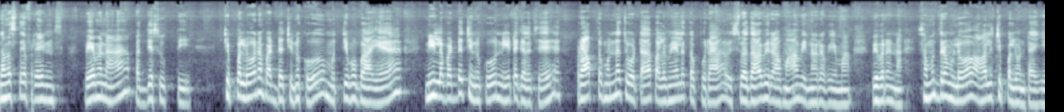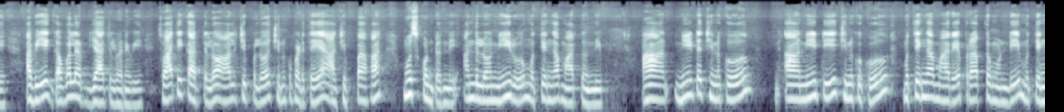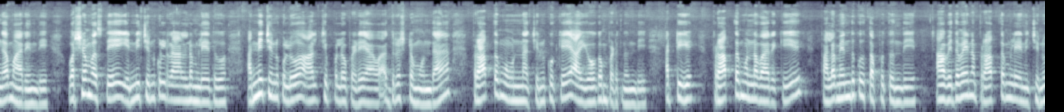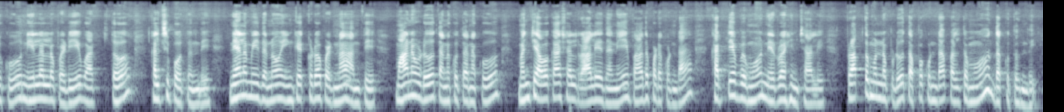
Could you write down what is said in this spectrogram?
నమస్తే ఫ్రెండ్స్. వేమన పద్య సూక్తి చిప్పలోన పడ్డ చినుకు ముత్యము బాయ నీళ్ళబడ్డ చినుకు నీట గలచే ప్రాప్తమున్న చోట పలమేల తప్పురా విశ్వదావిరామ వినరవేమ. వివరణ సముద్రంలో ఆలుచిప్పలు ఉంటాయి అవి గవ్వల జాతిలోనివి. స్వాతి కార్తెలో ఆలుచిప్పలో చినుకు పడితే ఆ చిప్ప మూసుకుంటుంది. అందులో నీరు ముత్యంగా మారుతుంది. ఆ నీట చినుకు ఆ నీటి చినుకుకు ముత్యంగా మారే ప్రాప్తం ఉండి ముత్యంగా మారింది. వర్షం వస్తే ఎన్ని చినుకులు రాలడం లేదు. అన్ని చినుకులు ఆల్చిప్పలో పడే అదృష్టం ఉందా? ప్రాప్తం ఉన్న చినుకుకే ఆ యోగం పడుతుంది. అట్టి ప్రాప్తం ఉన్నవారికి ఫలమెందుకు తప్పుతుంది? ఆ విధమైన ప్రాప్తం లేని చినుకు నీళ్ళల్లో పడి వాటితో కలిసిపోతుంది. నేల మీదనో ఇంకెక్కడో పడినా అంతే. మానవుడు తనకు తనకు మంచి అవకాశాలు రాలేదని బాధపడకుండా కర్తవ్యము నిర్వహించాలి. ప్రాప్తం ఉన్నప్పుడు తప్పకుండా ఫలితము దక్కుతుంది.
